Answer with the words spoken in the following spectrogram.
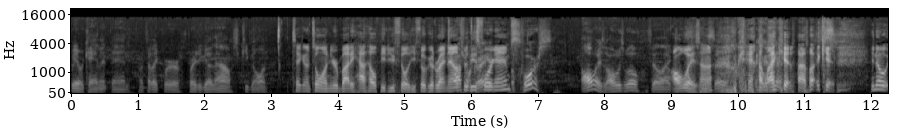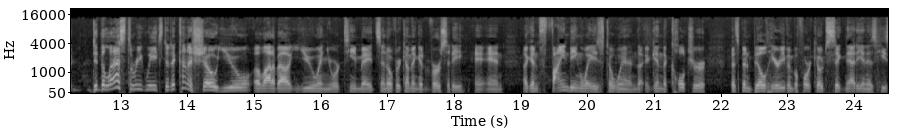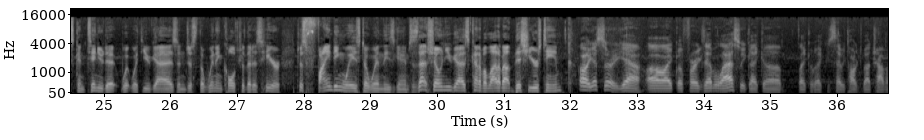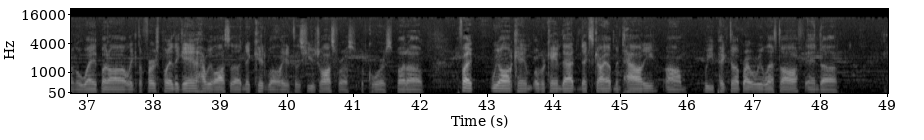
we overcame it, and I feel like we're ready to go now. Keep going. Taking a toll on your body. How healthy do you feel? Do you feel good right now through these great. four games? Of course. Always, always will. I feel like always, yes, huh? Okay, I like it. I like it. You know, did the last three weeks did it kind of show you a lot about you and your teammates and overcoming adversity and, and again finding ways to win? Again, the culture that's been built here even before Coach Cignetti and as he's continued it with, with, you guys and just the winning culture that is here, just finding ways to win these games. Has that shown you guys kind of a lot about this year's team? Oh yes, sir. Yeah. Uh, like uh, for example, last week, like. Uh, like like we said, we talked about traveling away, but uh, like the first play of the game, how we lost uh, Nick Kidwell, like, it's a huge loss for us, of course. But uh, I feel like we all came overcame that next guy up mentality. Um, we picked up right where we left off, and uh,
